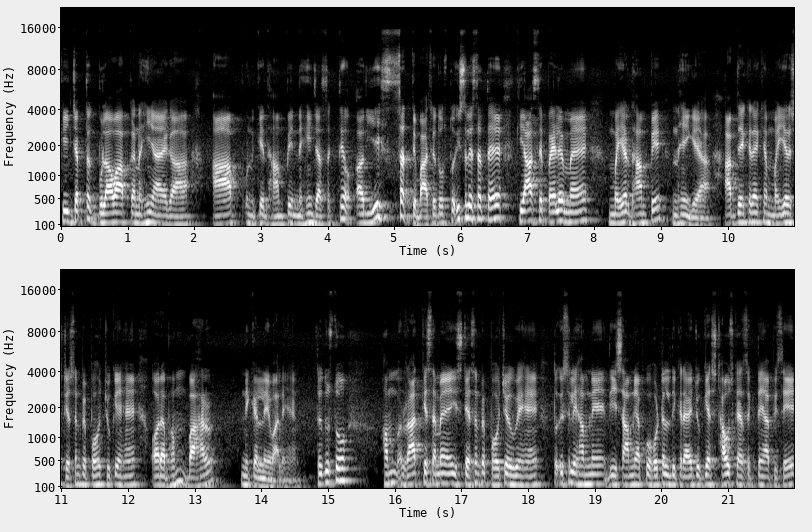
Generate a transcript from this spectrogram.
कि जब तक बुलावा आपका नहीं आएगा, आप उनके धाम पे नहीं जा सकते। और ये सत्य बात है दोस्तों, इसलिए सत्य है कि आज से पहले मैं मैहर धाम पे नहीं गया। आप देख रहे हैं कि हम मैहर स्टेशन पे पहुँच चुके हैं और अब हम बाहर निकलने वाले हैं। तो दोस्तों हम रात के समय स्टेशन पर पहुँचे हुए हैं तो इसलिए हमने, ये सामने आपको होटल दिख रहा है, जो गेस्ट हाउस कह सकते हैं आप इसे,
